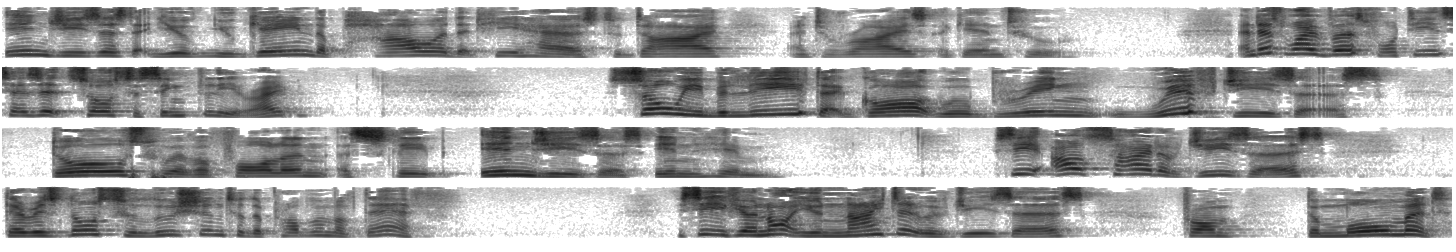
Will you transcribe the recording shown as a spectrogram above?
in Jesus that you, you gain the power that He has to die and to rise again too. And that's why verse 14 says it so succinctly, right? So we believe that God will bring with Jesus those who have fallen asleep in Jesus, in Him. See, outside of Jesus, there is no solution to the problem of death. You see, if you're not united with Jesus from the moment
